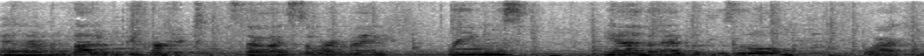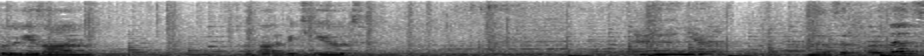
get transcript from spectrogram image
And I thought it would be perfect. So I still wear my rings and I put these little black booties on. Thought it'd be cute. And yeah, that's it for this.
